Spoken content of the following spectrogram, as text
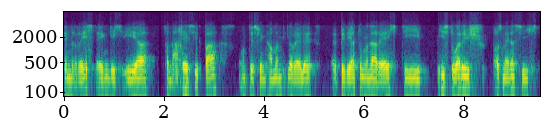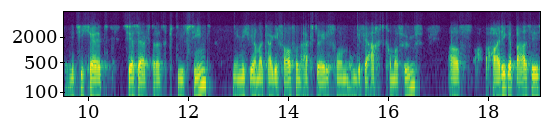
den Rest eigentlich eher vernachlässigbar. Und deswegen haben wir mittlerweile äh, Bewertungen erreicht, die historisch aus meiner Sicht mit Sicherheit sehr, sehr attraktiv sind. Nämlich wir haben ein KGV von aktuell von ungefähr 8,5 auf heutiger Basis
